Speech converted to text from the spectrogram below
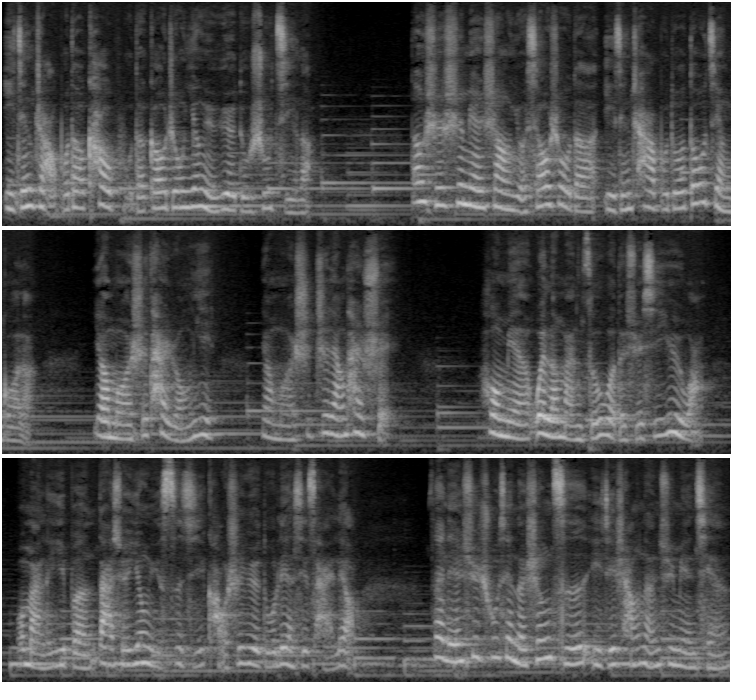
已经找不到靠谱的高中英语阅读书籍了。当时市面上有销售的，已经差不多都见过了，要么是太容易，要么是质量太水。后面为了满足我的学习欲望，我买了一本大学英语四级考试阅读练习材料。在连续出现的生词以及长难句面前，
